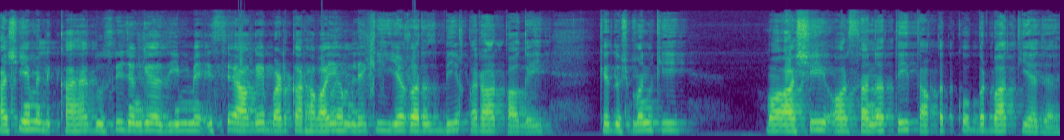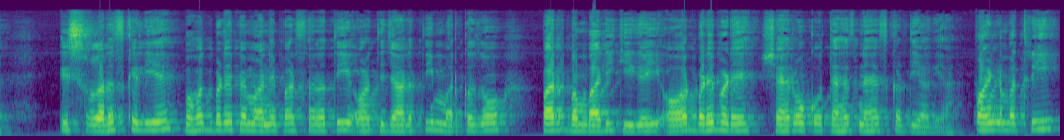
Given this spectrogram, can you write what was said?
حاشیے میں لکھا ہے، دوسری جنگ عظیم میں اس سے آگے بڑھ کر ہوائی حملے کی یہ غرض بھی قرار پا گئی کہ دشمن کی معاشی اور صنعتی طاقت کو برباد کیا جائے۔ اس غرض کے لیے بہت بڑے پیمانے پر صنعتی اور تجارتی مرکزوں پر بمباری کی گئی اور بڑے بڑے شہروں کو تہس نہس کر دیا گیا۔ پوائنٹ نمبر تھری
